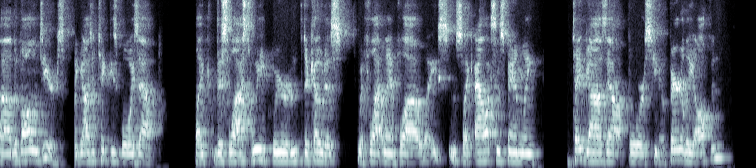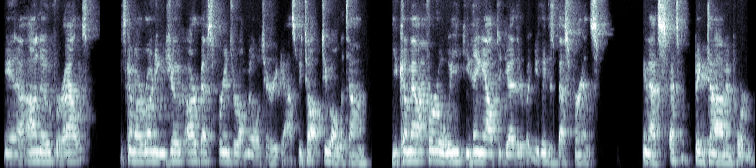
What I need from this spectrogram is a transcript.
uh, the volunteers, the guys who take these boys out. Like this last week, we were in Dakotas with Flatland Flyways. It's like Alex and his family take guys out for us, you know, fairly often. And uh, I know for Alex, it's kind of a running joke. Our best friends are all military guys. We talk to all the time. You come out for a week, you hang out together, but you leave as best friends, and that's that's big time important.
